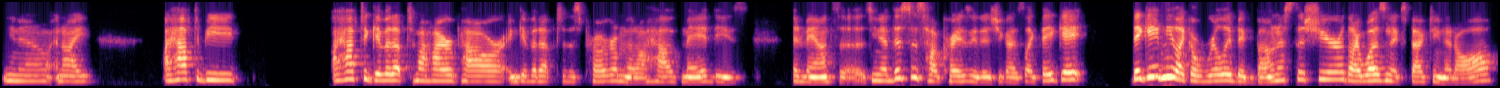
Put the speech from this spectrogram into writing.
you know and i i have to be i have to give it up to my higher power and give it up to this program that i have made these advances you know this is how crazy it is you guys like they gave they gave me like a really big bonus this year that I wasn't expecting at all.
